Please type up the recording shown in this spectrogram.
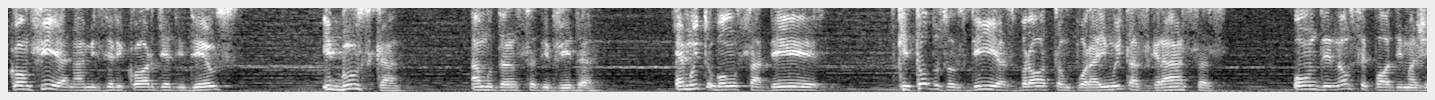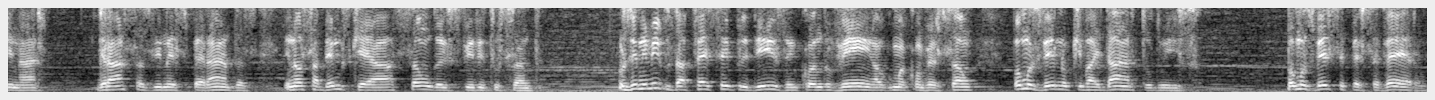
confia na misericórdia de Deus e busca a mudança de vida. É muito bom saber que todos os dias brotam por aí muitas graças onde não se pode imaginar, graças inesperadas, e nós sabemos que é a ação do Espírito Santo. Os inimigos da fé sempre dizem, quando vem alguma conversão, vamos ver no que vai dar tudo isso. Vamos ver se perseveram.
